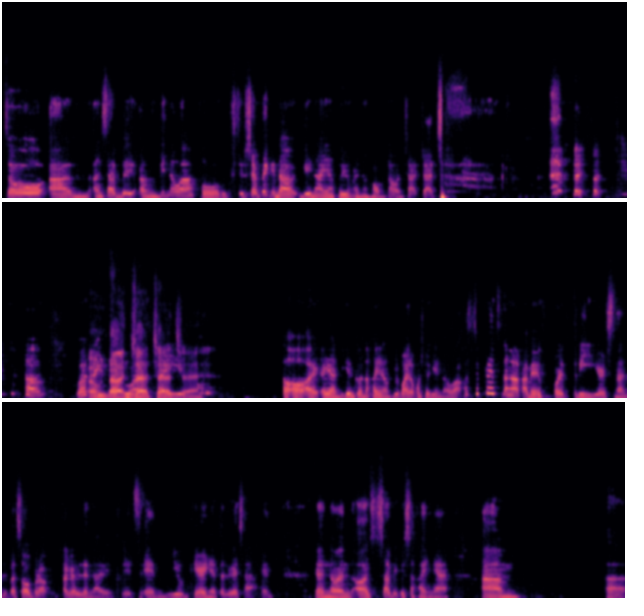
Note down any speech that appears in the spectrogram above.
So, um, ang sabi, ang ginawa ko, syempre gina, ginaya ko yung ano, hometown chat-chat. um, what hometown I did was, chat-chat. I, Oo, ay, ayan, bigyan ko na kayo ng clue paano ko siya ginawa. Kasi friends na nga kami for three years na, di ba? Sobrang tagal na namin friends. And yung care niya talaga sa akin. Ganon. Uh, so sabi ko sa kanya, um, uh,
